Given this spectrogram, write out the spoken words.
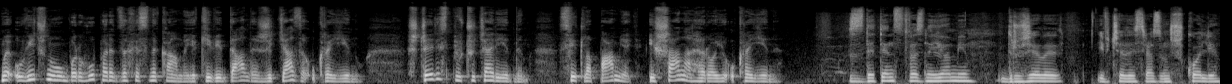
Ми у вічному боргу перед захисниками, які віддали життя за Україну. Щирі співчуття рідним, світла пам'ять і шана Герою України. З дитинства знайомі, дружили і вчились разом в школі.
